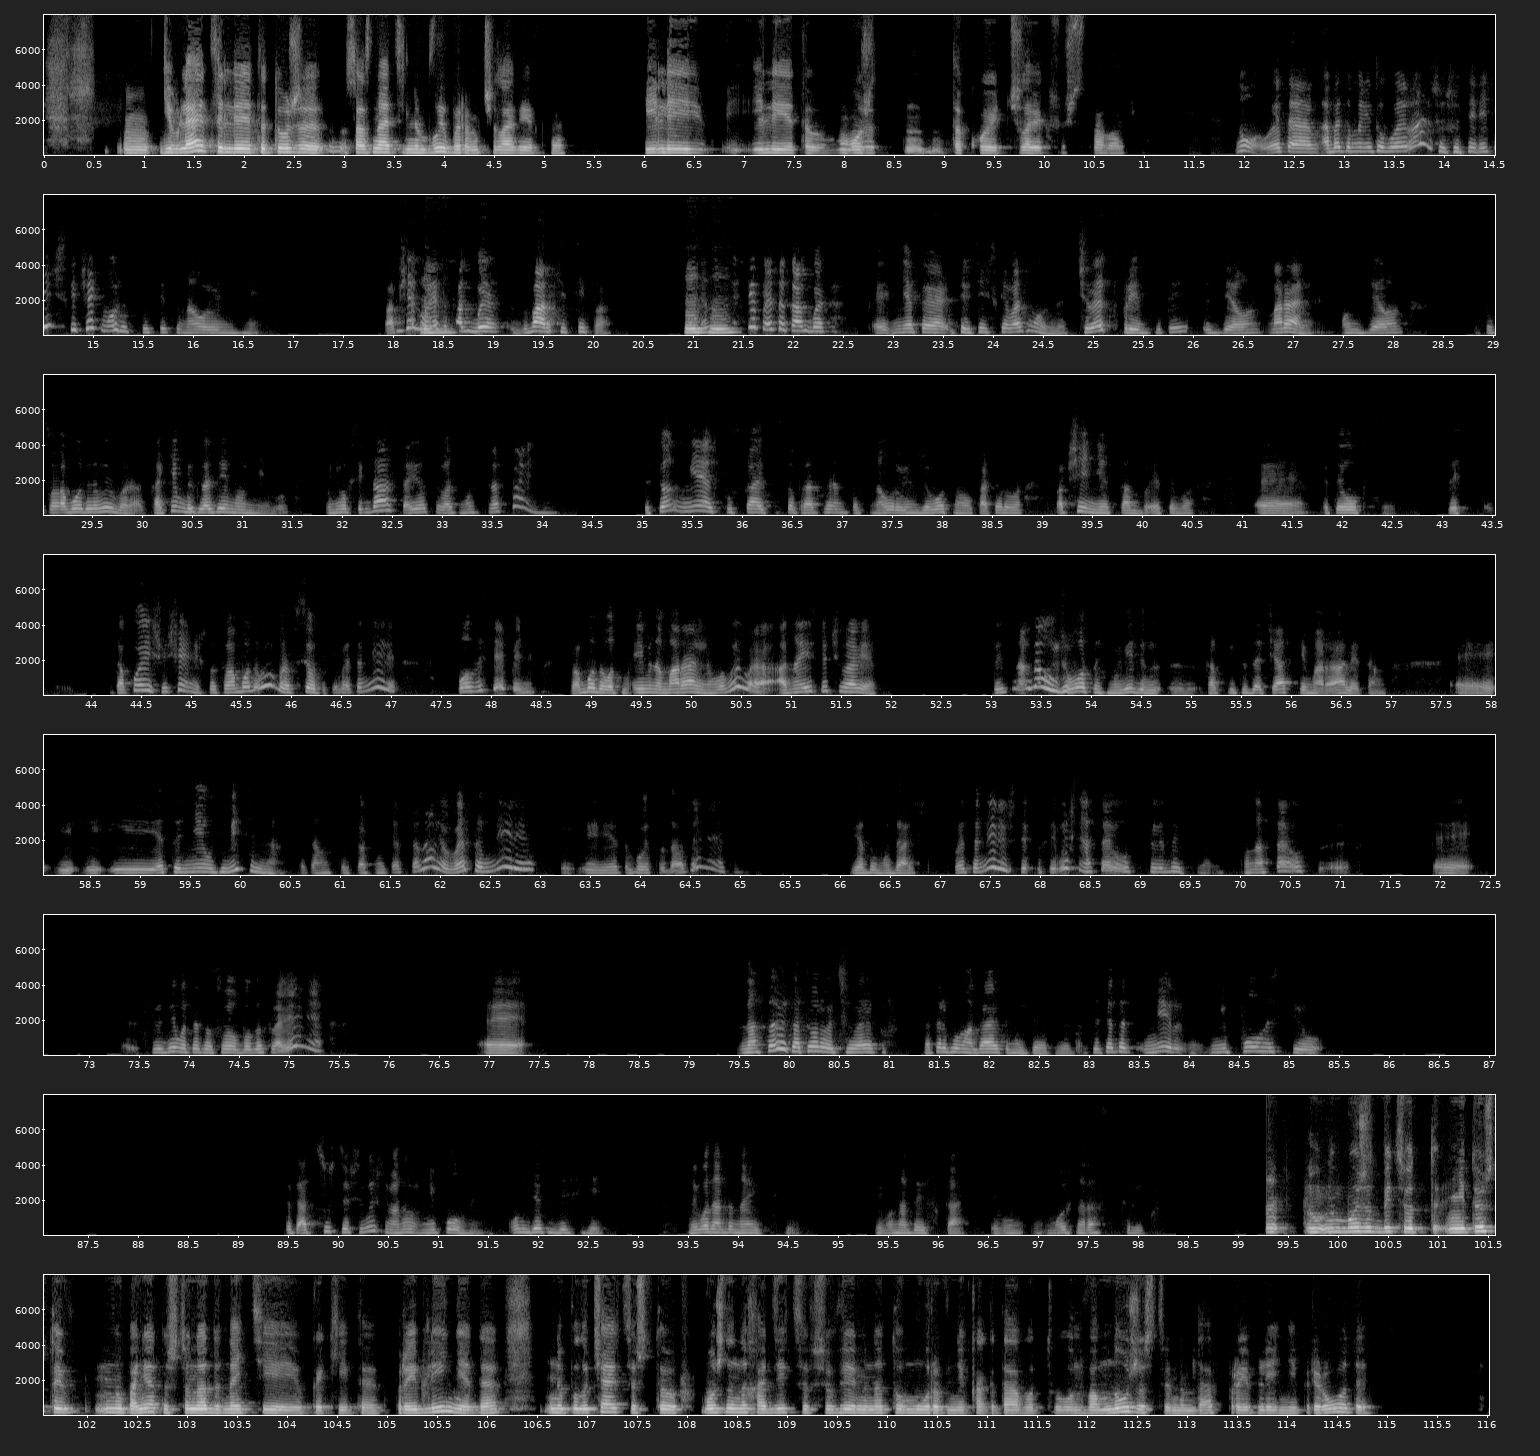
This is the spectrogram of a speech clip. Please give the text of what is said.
Является ли это тоже сознательным выбором человека? Или, или это может такой человек существовать? Ну, это, об этом мы не то говорили раньше, что теоретически человек может спуститься на уровень змеи. Вообще говоря, mm-hmm. это как бы два архетипа. Один mm-hmm. архетип это как бы э, некая теоретическая возможность. Человек, в принципе, сделан морально. Он сделан со свободой выбора, каким бы злодеем он ни был, у него всегда остается возможность раскаяния. То есть он не спускается сто процентов на уровень животного, у которого вообще нет как бы этого, э, этой опции. То есть такое ощущение, что свобода выбора все-таки в этом мире в полной степени, свобода вот именно морального выбора, она есть у человека. То есть иногда у животных мы видим э, какие-то зачатки морали, там, Э, и, и, и это не удивительно, потому что, как мы сейчас сказали, в этом мире, и это будет продолжение, я думаю, дальше, в этом мире Всевышний оставил следы свои. Он оставил э, э, вот этого своего благословения, э, на основе которого человек, который помогает ему сделать выбор. То есть этот мир не полностью это отсутствие Всевышнего, оно не полное. Он где-то здесь есть. Но его надо найти. Его надо искать. Его можно раскрыть. Ну, может быть, вот не то, что, ну, понятно, что надо найти какие-то проявления, да, но получается, что можно находиться все время на том уровне, когда вот он во множественном, да, в проявлении природы,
